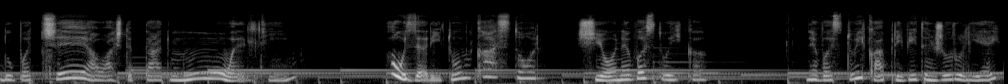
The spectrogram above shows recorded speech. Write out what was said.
După ce au așteptat mult timp, au zărit un castor și o nevăstuică. Nevăstuica a privit în jurul ei,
